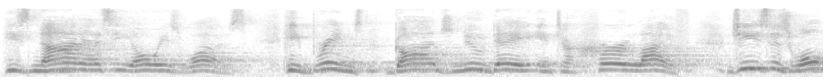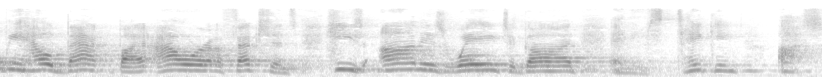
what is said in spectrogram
He's not as he always was. He brings God's new day into her life. Jesus won't be held back by our affections. He's on his way to God and he's taking us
